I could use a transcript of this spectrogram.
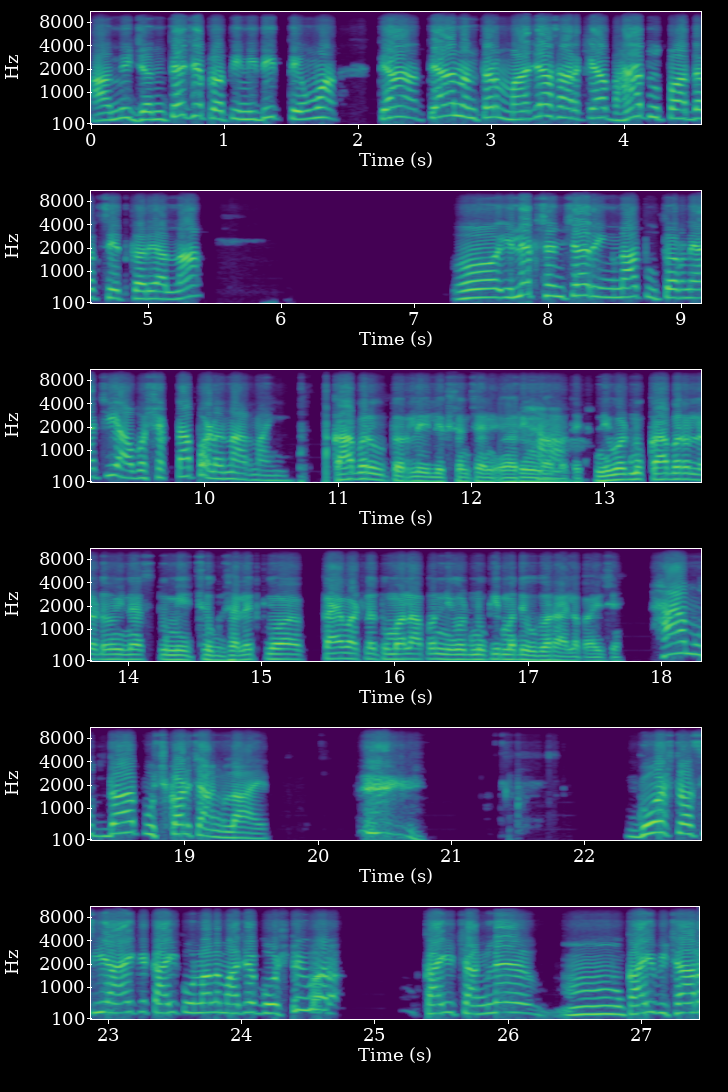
आम्ही जनतेचे प्रतिनिधी तेव्हा त्या त्यानंतर माझ्यासारख्या भात उत्पादक शेतकऱ्यांना इलेक्शनच्या रिंगणात उतरण्याची आवश्यकता पडणार नाही. का बरं उतरले इलेक्शनच्या रिंगणामध्ये? निवडणूक का बरं लढविण्यास तुम्ही इच्छुक झालेत किंवा काय वाटलं तुम्हाला आपण निवडणुकीमध्ये उभं राहायला पाहिजे? हा मुद्दा पुष्कळ चांगला आहे. गोष्ट अशी आहे की काही कोणाला माझ्या गोष्टीवर काही चांगले काही विचार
